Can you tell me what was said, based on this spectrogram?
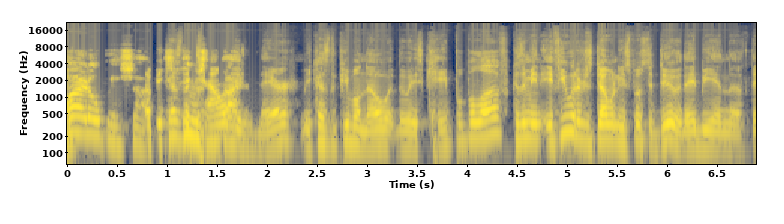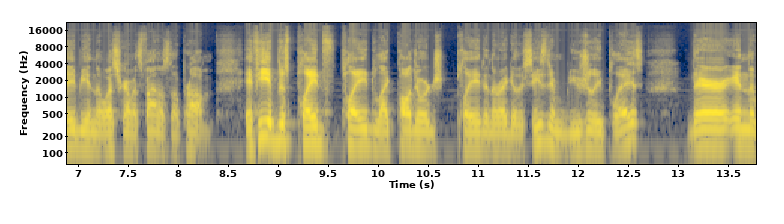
wide open shot uh, because He the talent like, is there, because the people know what, what he's capable of. Because I mean, if he would have just done what he's supposed to do, they'd be in the they'd be in the Western Conference Finals, no problem. If he had just played played like Paul George played in the regular season and usually plays, they're in the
